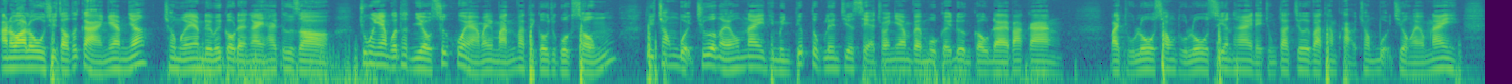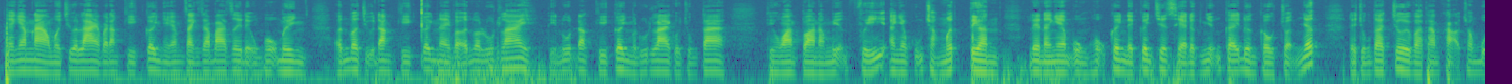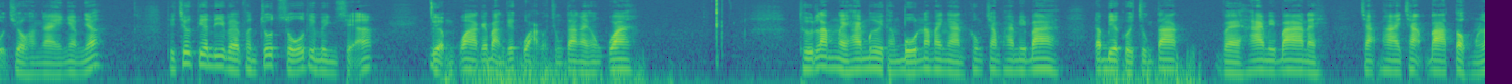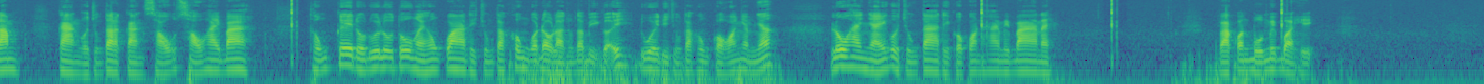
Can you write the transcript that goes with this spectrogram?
Alo alo, xin chào tất cả anh em nhé. Chào mừng anh em đến với cầu đề ngày 24 giờ. Chúc anh em có thật nhiều sức khỏe, may mắn và thành công trong cuộc sống. Thì trong buổi trưa ngày hôm nay thì mình tiếp tục lên chia sẻ cho anh em về một cái đường cầu đề ba càng bài thủ lô, xong thủ lô xiên 2 để chúng ta chơi và tham khảo trong buổi chiều ngày hôm nay. Thì anh em nào mà chưa like và đăng ký kênh thì em dành ra 3 giây để ủng hộ mình. Ấn vào chữ đăng ký kênh này và ấn vào nút like. Thì nút đăng ký kênh và nút like của chúng ta thì hoàn toàn là miễn phí, anh em cũng chẳng mất tiền nên anh em ủng hộ kênh để kênh chia sẻ được những cái đường cầu chuẩn nhất để chúng ta chơi và tham khảo trong buổi chiều hàng ngày anh em nhé thì trước tiên đi về phần chốt số thì mình sẽ điểm qua cái bảng kết quả của chúng ta ngày hôm qua thứ năm ngày 20 tháng 4 năm 2023 đặc biệt của chúng ta về 23 này, chạm 2 chạm 3 tổng 5 càng của chúng ta là càng 6 623 thống kê đầu đuôi lô tô ngày hôm qua thì chúng ta không có đầu là chúng ta bị gãy, đuôi thì chúng ta không có, anh em nhé. Lô hai nháy của chúng ta thì có con 23 này và con 47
